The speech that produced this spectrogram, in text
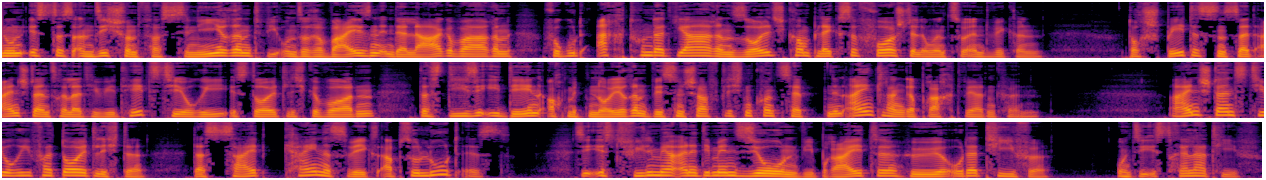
Nun ist es an sich schon faszinierend, wie unsere Weisen in der Lage waren, vor gut 800 Jahren solch komplexe Vorstellungen zu entwickeln. Doch spätestens seit Einsteins Relativitätstheorie ist deutlich geworden, dass diese Ideen auch mit neueren wissenschaftlichen Konzepten in Einklang gebracht werden können. Einsteins Theorie verdeutlichte, dass Zeit keineswegs absolut ist. Sie ist vielmehr eine Dimension wie Breite, Höhe oder Tiefe. Und sie ist relativ.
